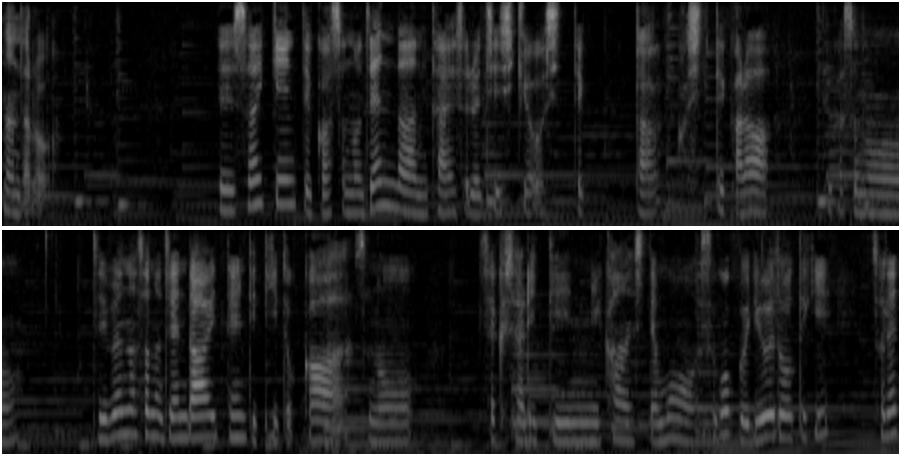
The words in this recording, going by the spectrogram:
なんだろう。で最近っていうかそのジェンダーに対する知識を知ってた知ってからっていうかその自分のそのジェンダーアイデンティティとかそのセクシャリティに関してもすごく流動的。それっ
